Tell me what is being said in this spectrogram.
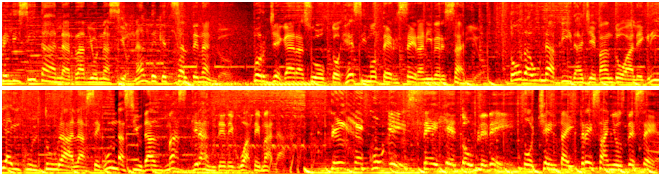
felicita a la Radio Nacional de Quetzaltenango por llegar a su octogésimo tercer aniversario. Toda una vida llevando alegría y cultura a la segunda ciudad más grande de Guatemala. TGQ es TGW. 83 años de ser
